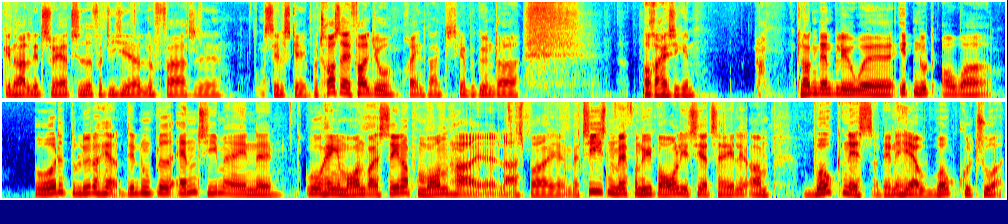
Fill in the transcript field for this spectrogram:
generelt lidt svære tider for de her luftfartsselskaber. På trods af, at folk jo rent faktisk er begyndt at, at rejse igen. Nå. Klokken den blev øh, et minut over 8. Du lytter her. Det er nu blevet anden time af en øh, uafhængig morgen, hvor jeg senere på morgen har øh, Lars Bøge øh, Mathisen med fra Nye Borgerlige til at tale om wokeness og denne her woke-kultur.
